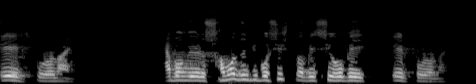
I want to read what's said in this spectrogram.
এর তুলনায়। এবং এর সমযোগী বৈশিষ্ট্য বেশি হবে এর তুলনায়।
